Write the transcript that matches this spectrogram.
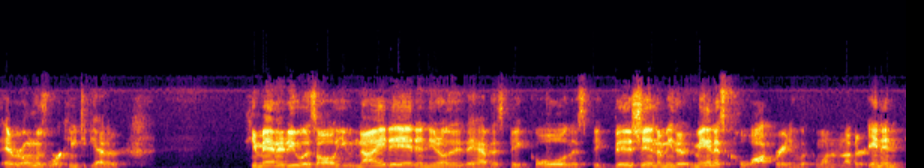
everyone was working together humanity was all united and you know they, they have this big goal and this big vision i mean man is cooperating with one another in an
